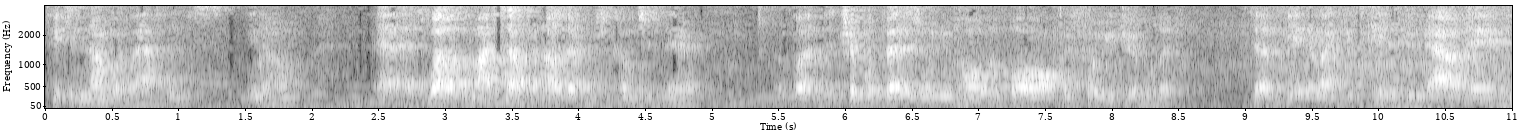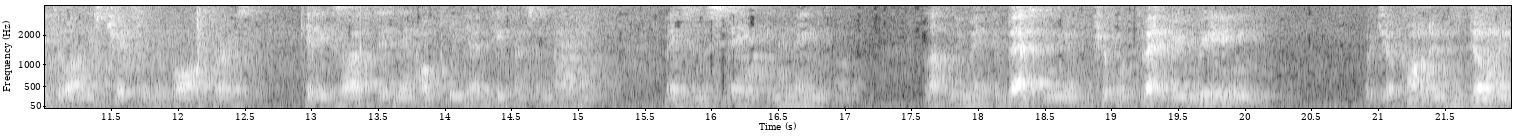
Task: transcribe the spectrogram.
teach a number of athletes, you know, Uh, as well as myself and other coaches there. But the triple threat is when you hold the ball before you dribble it, instead of getting it like these kids do nowadays, they do all these tricks with the ball first, get exhausted, and then hopefully their defensive man makes a mistake, and then they luckily make the best. And you're triple threat, you're reading what your opponent is doing,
